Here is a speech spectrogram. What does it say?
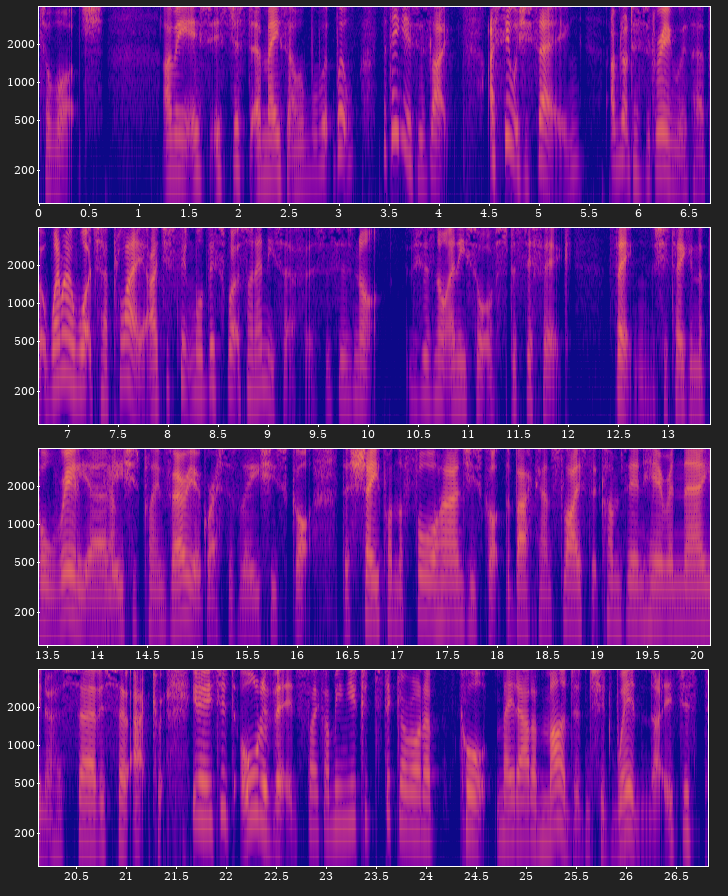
to watch. I mean, it's it's just amazing. But, but the thing is, is like I see what she's saying. I'm not disagreeing with her, but when I watch her play, I just think, well, this works on any surface. This is not this is not any sort of specific thing. She's taking the ball really early. She's playing very aggressively. She's got the shape on the forehand. She's got the backhand slice that comes in here and there. You know, her serve is so accurate. You know, it's just all of it. It's like, I mean, you could stick her on a court made out of mud and she'd win. It's just,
